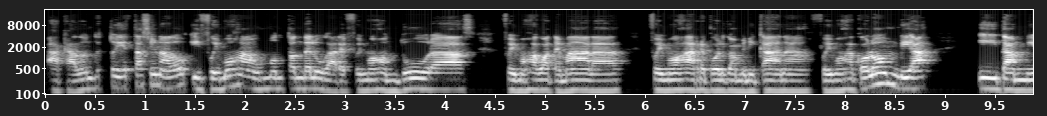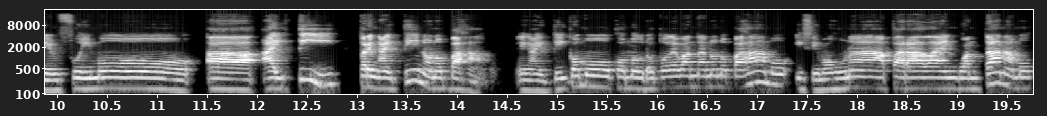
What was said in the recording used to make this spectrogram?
acá donde estoy estacionado, y fuimos a un montón de lugares. Fuimos a Honduras, fuimos a Guatemala, fuimos a República Dominicana, fuimos a Colombia y también fuimos a Haití, pero en Haití no nos bajamos. En Haití como, como grupo de banda no nos bajamos, hicimos una parada en Guantánamo,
